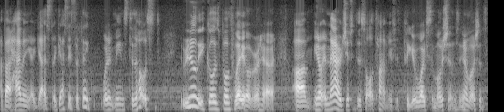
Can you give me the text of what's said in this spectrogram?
about having a guest. A guest needs to think what it means to the host. It really goes both way over here. Um, you know, in marriage, you have to do this all the time. You have to figure your wife's emotions and your emotions.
